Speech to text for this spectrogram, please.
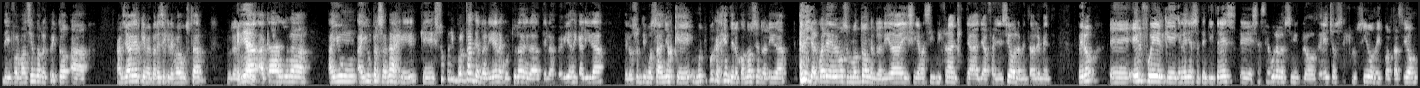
de información con respecto a, a Jagger que me parece que les va a gustar. En realidad, acá hay, una, hay, un, hay un personaje que es súper importante en realidad en la cultura de, la, de las bebidas de calidad de los últimos años, que muy poca gente lo conoce en realidad y al cual le debemos un montón en realidad, y se llama Sidney Frank, ya, ya falleció lamentablemente. Pero eh, él fue el que en el año 73 eh, se asegura los, derechos exclusivos de importación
